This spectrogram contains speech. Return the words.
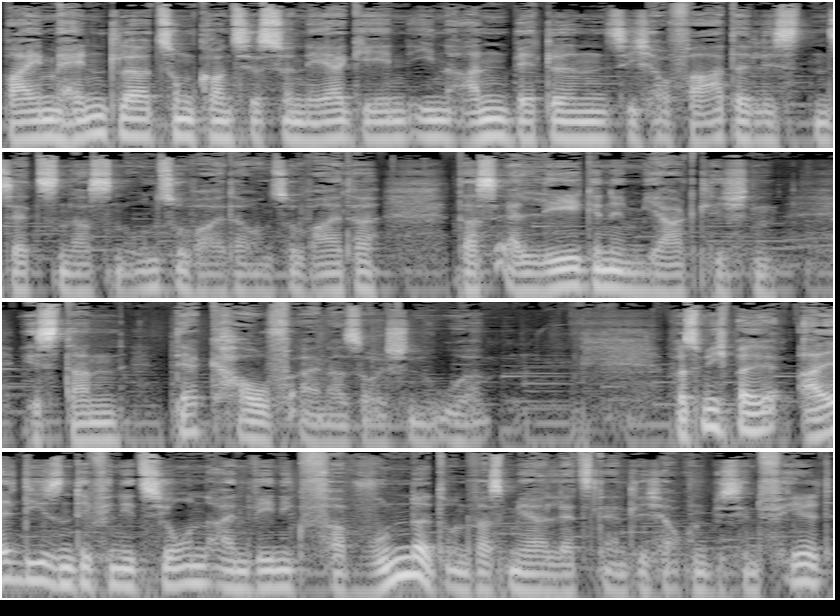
beim Händler zum Konzessionär gehen, ihn anbetteln, sich auf Wartelisten setzen lassen und so weiter und so weiter. Das Erlegen im Jagdlichen ist dann der Kauf einer solchen Uhr. Was mich bei all diesen Definitionen ein wenig verwundert und was mir letztendlich auch ein bisschen fehlt,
